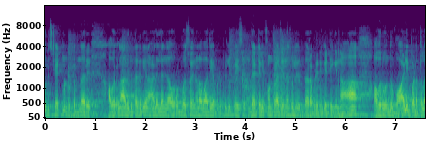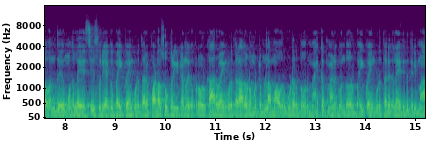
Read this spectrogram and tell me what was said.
ஒரு ஸ்டேட்மெண்ட் விட்டுருந்தார் அவர்லாம் அதுக்கு தகுதியான ஆள் இல்லைங்க. அவர் ரொம்ப சுயநலவாதி அப்படி இப்படின்னு பேசியிருந்தார் டெலிஃபோன் ராஜ் என்ன சொல்லியிருந்தார் அப்படின்னு கேட்டிங்கன்னா அவர் வந்து வாலி படத்தில் வந்து முதல்ல எஸ் சி சூர்யாவுக்கு பைக் வாங்கி கொடுத்தாரு. படம் சூப்பர் ஹிட் ஆனதுக்கப்புறம் ஒரு கார் வாங்கி கொடுத்தாரு. அதோடு மட்டும் இல்லாமல் அவர் கூட இருந்த ஒரு மேக்கப் மேனுக்கு வந்து ஒரு பைக் வாங்கி கொடுத்தாரு. இதெல்லாம் எதுக்கு தெரியுமா?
